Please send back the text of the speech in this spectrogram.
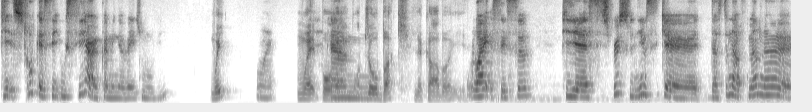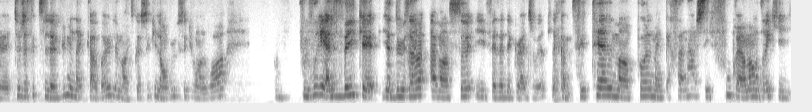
Puis je trouve que c'est aussi un coming of age movie. Oui, Ouais. ouais, pour, euh, pour Euh, Joe Buck, le cowboy. Ouais, c'est ça. Puis euh, si je peux souligner aussi que Dustin Hoffman, là, euh, tu sais, je sais que tu l'as vu, Midnight Cowboy, là, mais en tout cas, ceux qui l'ont vu ou ceux qui vont le voir, pouvez-vous réaliser qu'il y a deux ans avant ça, il faisait The Graduate? là, comme C'est tellement pas le même personnage, c'est fou. Premièrement, on dirait qu'il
